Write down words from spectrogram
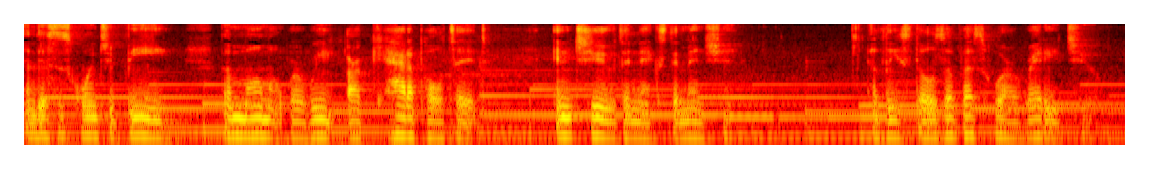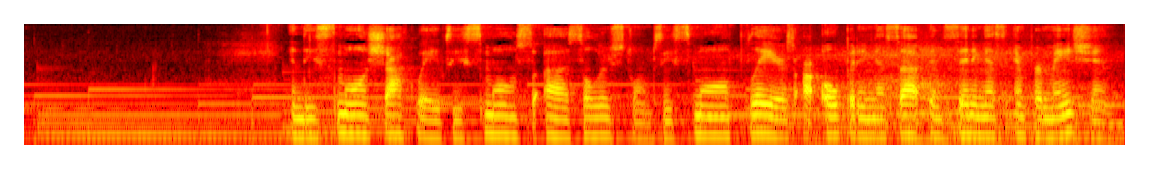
And this is going to be the moment where we are catapulted into the next dimension. At least those of us who are ready to. And these small shock waves, these small uh, solar storms, these small flares are opening us up and sending us information.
